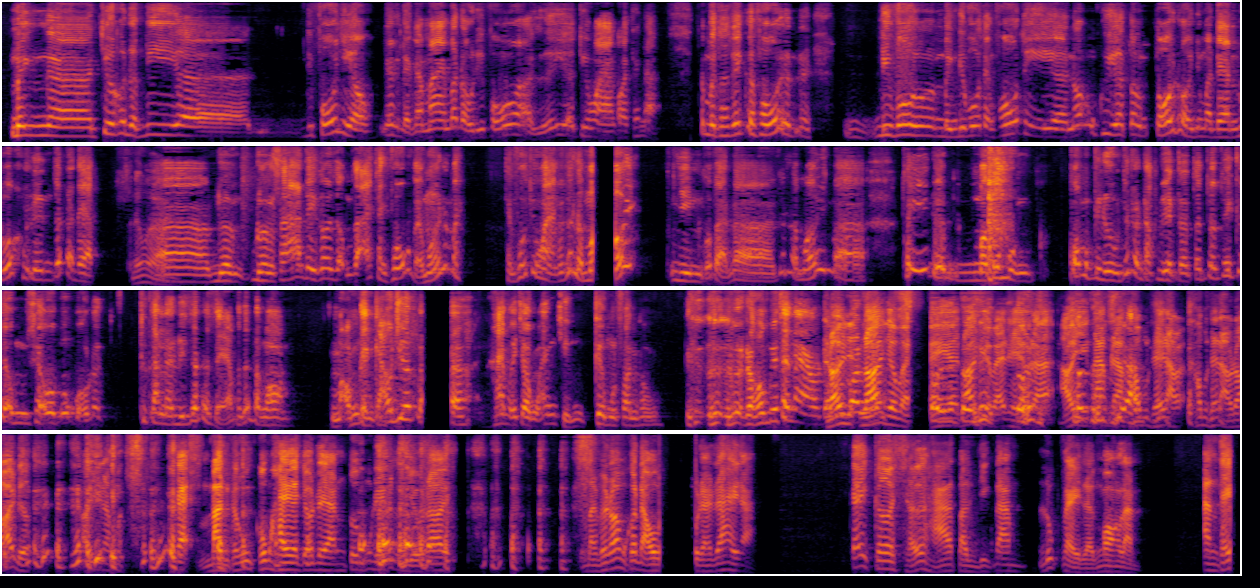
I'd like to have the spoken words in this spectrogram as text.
Mình ờ, chưa có được đi ờ, đi phố nhiều. Nhưng để ngày mai bắt đầu đi phố ở dưới Tuy Hòa coi thế nào. Thế mà tôi thấy cái phố đi vô mình đi vô thành phố thì nó cũng khuya tối rồi nhưng mà đèn đuốc lên rất là đẹp đúng rồi. À, đường đường xá đây có rộng rãi thành phố có vẻ mới lắm mà thành phố Trung Hoàng có rất là mới. Nhìn có vẻ là rất là mới mà thấy mà tôi muốn có một cái đường rất là đặc biệt là tôi, tôi thấy cái ông xe ôm ông bộ là thức ăn là đi rất là rẻ và rất là ngon. Mà ông cảnh cáo trước là hai vợ chồng anh chỉ kêu một phần không? rồi không biết thế nào nói nói lên. như vậy. Tôi- nói tôi- như vậy thì tôi- là ở Việt Nam là không thể nào không thể nào đói được. Ở Việt Nam mà- mình cũng cũng hay ở chỗ đây anh tôi cũng đi rất là nhiều nơi. Mình phải nói một cái đầu này đó hay nè. Cái cơ sở hạ tầng Việt Nam lúc này là ngon lành. Anh thấy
